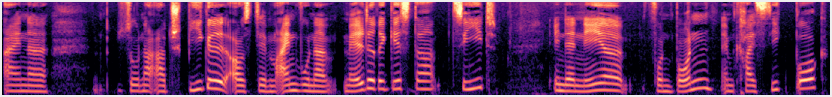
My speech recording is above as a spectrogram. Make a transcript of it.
eine so eine Art Spiegel aus dem Einwohnermelderegister zieht in der Nähe von Bonn im Kreis Siegburg.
